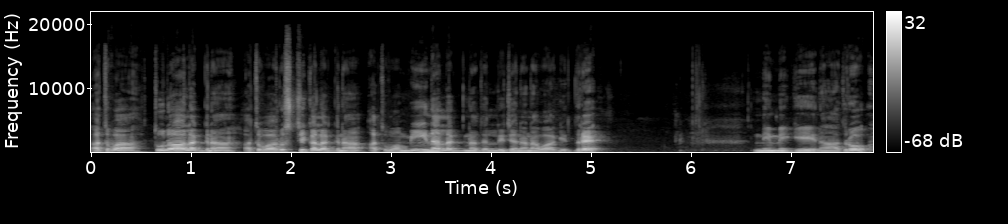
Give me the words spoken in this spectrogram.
ಅಥವಾ ತುಲಾ ಲಗ್ನ ಅಥವಾ ವೃಶ್ಚಿಕ ಲಗ್ನ ಅಥವಾ ಮೀನ ಲಗ್ನದಲ್ಲಿ ಜನನವಾಗಿದ್ದರೆ ನಿಮಗೇನಾದರೂ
